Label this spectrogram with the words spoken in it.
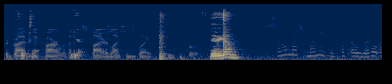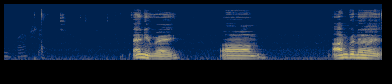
for driving a car with an Yeah. expired license plate. There we go. So much money for such a little infraction. Anyway, um, I'm gonna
